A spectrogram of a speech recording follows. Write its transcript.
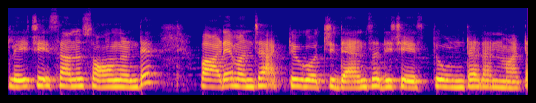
ప్లే చేశాను సాంగ్ అంటే వాడే మంచి యాక్టివ్గా వచ్చి డ్యాన్స్ అది చేస్తూ ఉంటాడనమాట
